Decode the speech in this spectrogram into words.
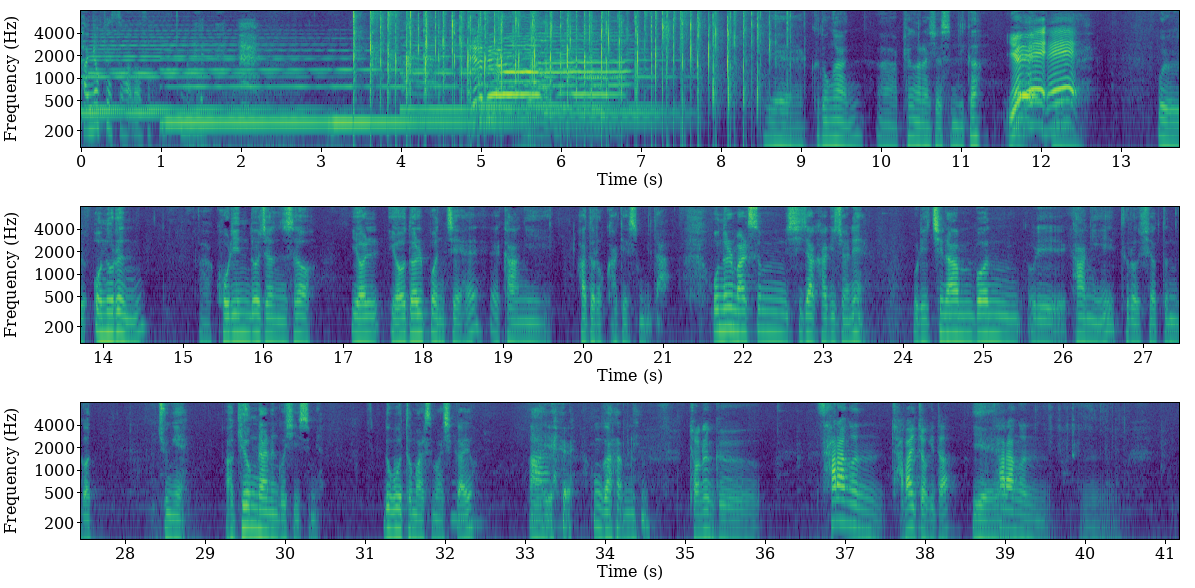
방역 패스 받아서. 안녕하세요. 예, 그동안 아, 평안하셨습니까? 예. 네. 오- 오늘은 아, 고린도전서 18번째 강의하도록 하겠습니다. 오늘 말씀 시작하기 전에 우리 지난번 우리 강의 들으셨던 것 중에 아, 기억나는 것이 있으면 누구부터 말씀하실까요? 아, 예. 홍가람님. 저는 그 사랑은 자발적이다. 예. 사랑은 음,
